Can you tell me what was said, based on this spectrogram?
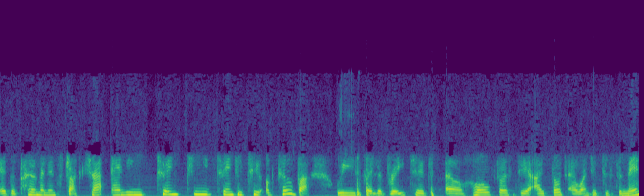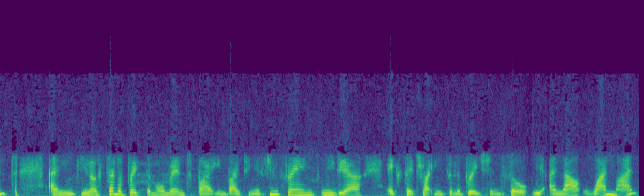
as a permanent structure. And in 2022 October, we celebrated a whole first year. I thought I wanted to cement and, you know, celebrate the moment by inviting a few friends, media, etc. in celebration. So we are now one month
